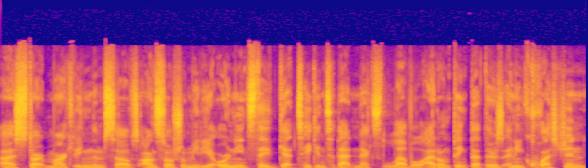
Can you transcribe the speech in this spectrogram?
uh, start marketing themselves on social media or needs to get taken to that next level. I don't think that there's any question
